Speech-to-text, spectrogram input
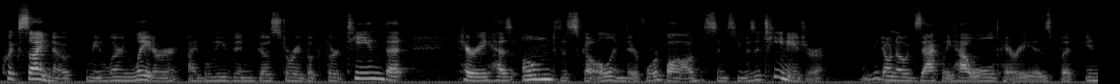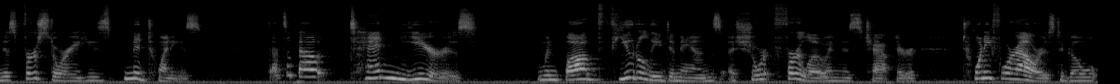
Quick side note we learn later, I believe in Ghost Story Book 13, that Harry has owned the skull, and therefore Bob, since he was a teenager. We don't know exactly how old Harry is, but in this first story, he's mid 20s. That's about 10 years. When Bob futilely demands a short furlough in this chapter, 24 hours to go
